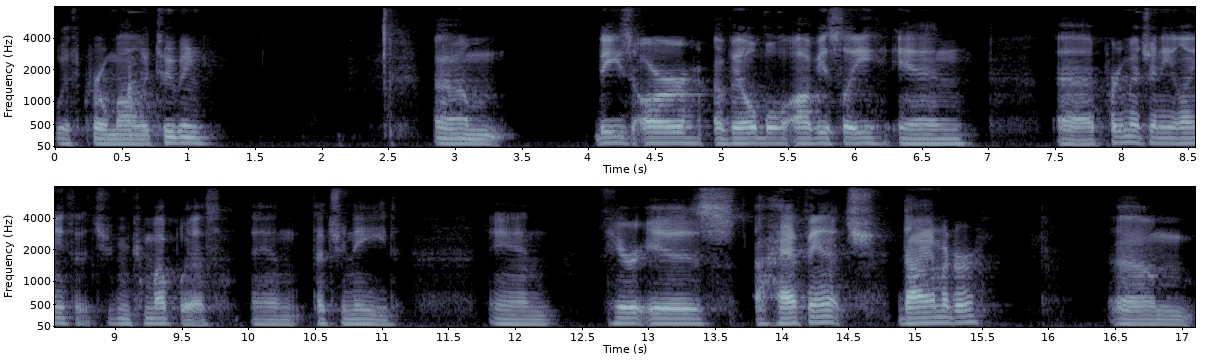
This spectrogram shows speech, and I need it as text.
with chromoly tubing. Um, these are available, obviously, in uh, pretty much any length that you can come up with and that you need. And here is a half inch diameter, um,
